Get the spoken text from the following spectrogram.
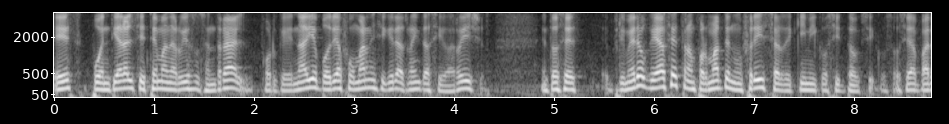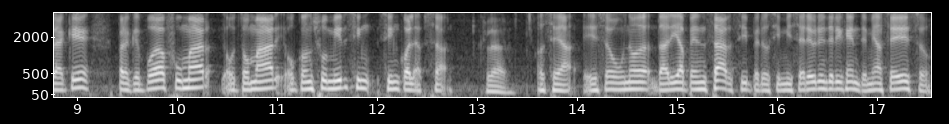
es puentear el sistema nervioso central, porque nadie podría fumar ni siquiera 30 cigarrillos. Entonces, primero que hace es transformarte en un freezer de químicos y tóxicos. O sea, ¿para qué? Para que puedas fumar o tomar o consumir sin, sin colapsar. Claro. O sea, eso uno daría a pensar, sí, pero si mi cerebro inteligente me hace eso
